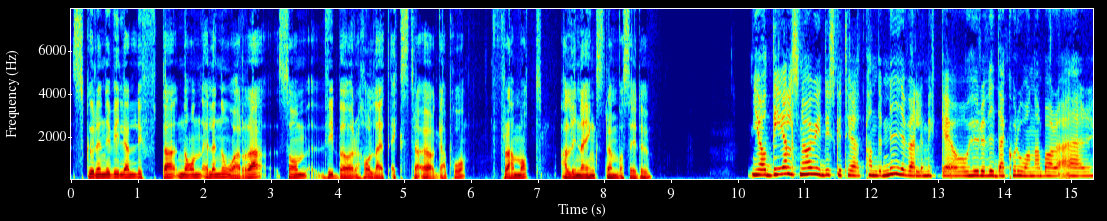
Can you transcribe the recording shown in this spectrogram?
Skulle ni vilja lyfta någon eller några som vi bör hålla ett extra öga på framåt? Alina Engström, vad säger du? Ja, dels nu har vi diskuterat pandemi väldigt mycket och huruvida corona bara är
